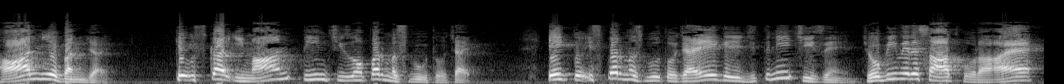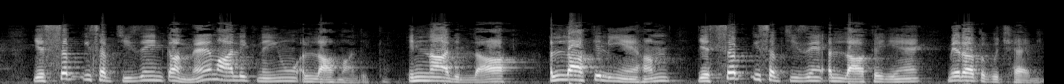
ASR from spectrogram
حال یہ بن جائے کہ اس کا ایمان تین چیزوں پر مضبوط ہو جائے۔ ایک تو اس پر مضبوط ہو جائے کہ یہ جتنی چیزیں، جو بھی میرے ساتھ ہو رہا ہے یہ سب کی سب چیزیں ان کا میں مالک نہیں ہوں، اللہ مالک ہے۔ انا للہ اللہ کے لیے ہم یہ سب کی سب چیزیں اللہ کے لیے ہیں، میرا تو کچھ ہے نہیں۔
